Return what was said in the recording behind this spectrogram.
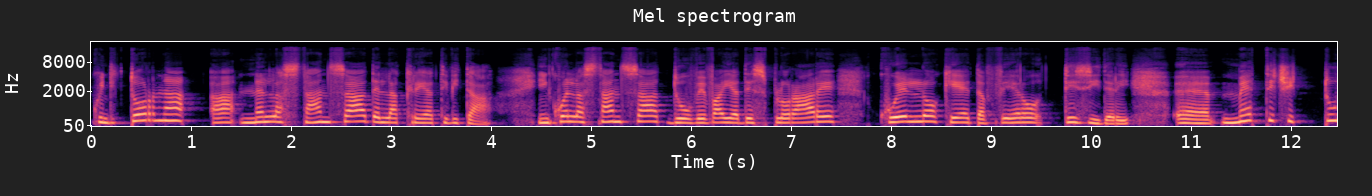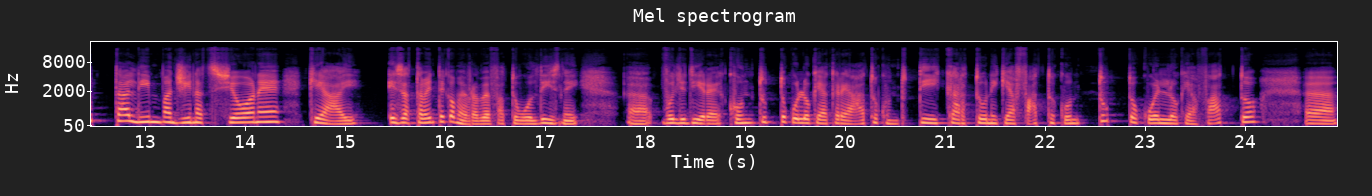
Quindi torna a, nella stanza della creatività, in quella stanza dove vai ad esplorare quello che davvero desideri. Eh, mettici tutta l'immaginazione che hai, esattamente come avrebbe fatto Walt Disney. Uh, voglio dire, con tutto quello che ha creato, con tutti i cartoni che ha fatto, con tutto quello che ha fatto. Uh,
